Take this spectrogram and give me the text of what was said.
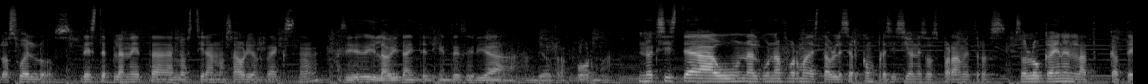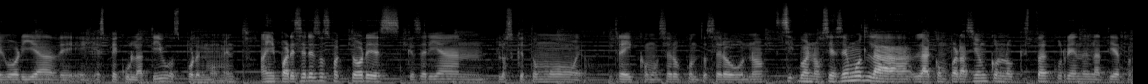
los suelos de este planeta los tiranosaurios rex, ¿no? Así es, y la vida inteligente sería de otra forma. No existe aún alguna forma de establecer con precisión esos parámetros. Solo caen en la categoría de especulativos por el momento. A mi parecer esos factores que serían los que tomó Drake como 0.01, si- bueno, si hacemos la, la comparación con lo que está ocurriendo en la Tierra,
